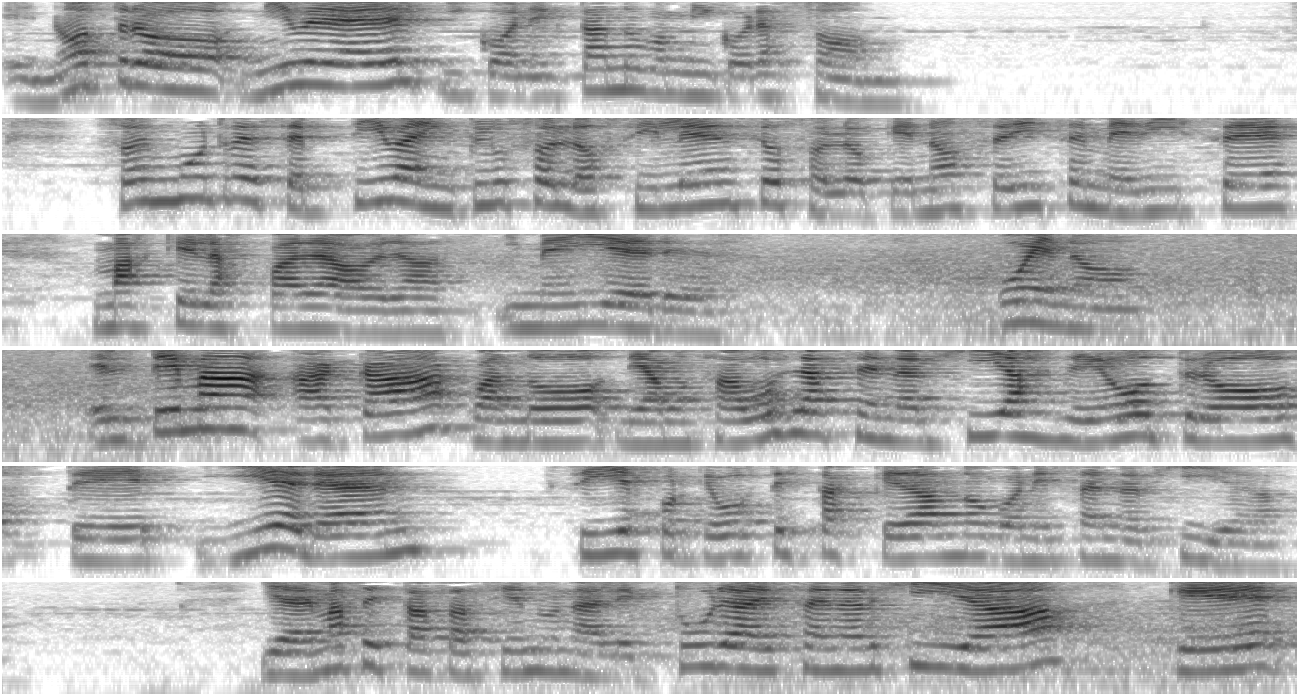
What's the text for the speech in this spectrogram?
en otro nivel y conectando con mi corazón. Soy muy receptiva, incluso los silencios o lo que no se dice me dice más que las palabras y me hiere. Bueno, el tema acá, cuando digamos a vos las energías de otros te hieren, sí, es porque vos te estás quedando con esa energía y además estás haciendo una lectura de esa energía que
